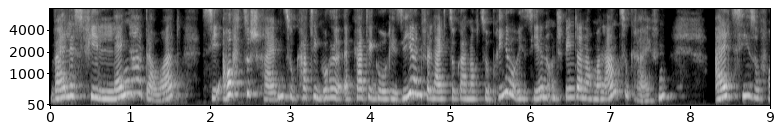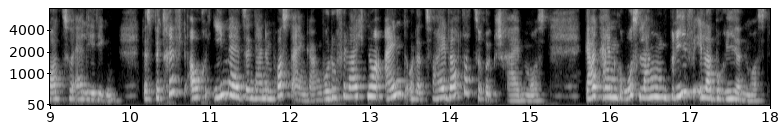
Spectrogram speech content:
Weil es viel länger dauert, sie aufzuschreiben, zu äh, kategorisieren, vielleicht sogar noch zu priorisieren und später nochmal anzugreifen, als sie sofort zu erledigen. Das betrifft auch E-Mails in deinem Posteingang, wo du vielleicht nur ein oder zwei Wörter zurückschreiben musst, gar keinen großlangen Brief elaborieren musst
